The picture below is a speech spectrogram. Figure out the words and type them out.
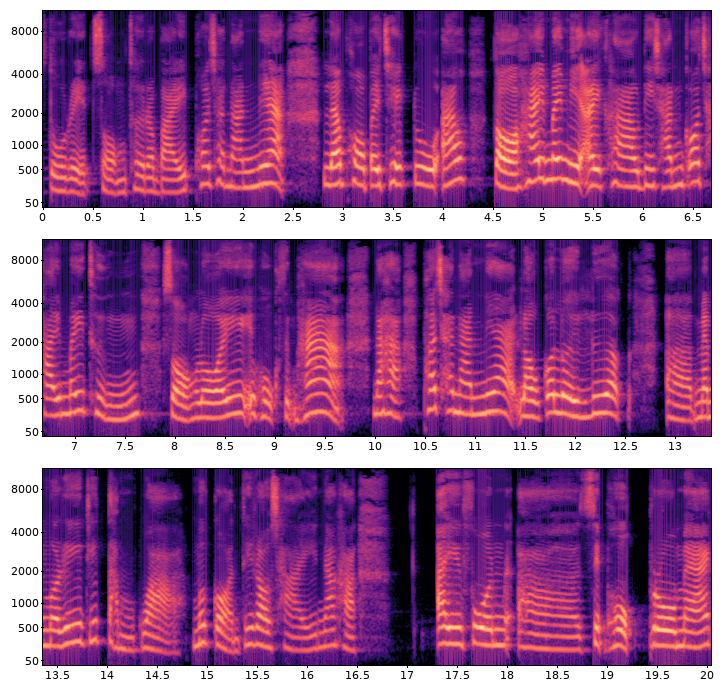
storage 2เทราไบต์เพราะฉะนั้นเนี่ย แล้วพอไปเช็คดูอ้าวต่อให้ไม่มี iCloud ดิฉันก็ใช้ไม่ถึง 265 นะคะ เพราะฉะนั้นเนี่ย เราก็เลยเลือกเอ่อ memory ที่ต่ำกว่าเมื่อก่อนที่เราใช้นะคะ iPhone อ่า16 Pro Max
